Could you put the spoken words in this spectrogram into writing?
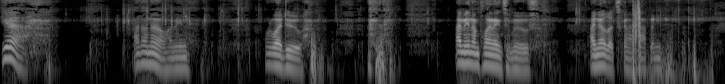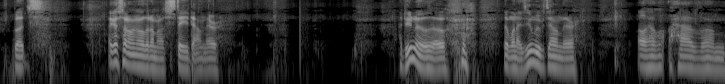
yeah, I don't know. I mean, what do I do? I mean, I'm planning to move I know that's gonna happen. But I guess I don't know that I'm gonna stay down there. I do know though that when I do move down there, I'll have um,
